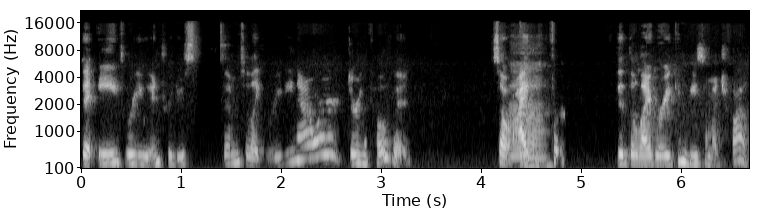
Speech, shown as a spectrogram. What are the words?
the age where you introduce them to like reading hour during COVID. So uh. I did the library can be so much fun.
